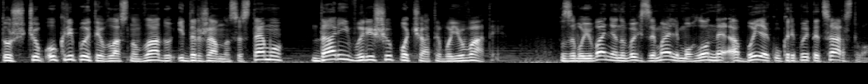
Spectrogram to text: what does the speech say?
Тож, щоб укріпити власну владу і державну систему, Дарій вирішив почати воювати. Завоювання нових земель могло неабияк укріпити царство,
